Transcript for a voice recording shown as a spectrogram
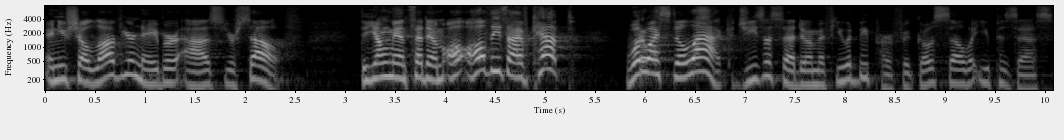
and you shall love your neighbor as yourself. The young man said to him, All, all these I have kept. What do I still lack? Jesus said to him, If you would be perfect, go sell what you possess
